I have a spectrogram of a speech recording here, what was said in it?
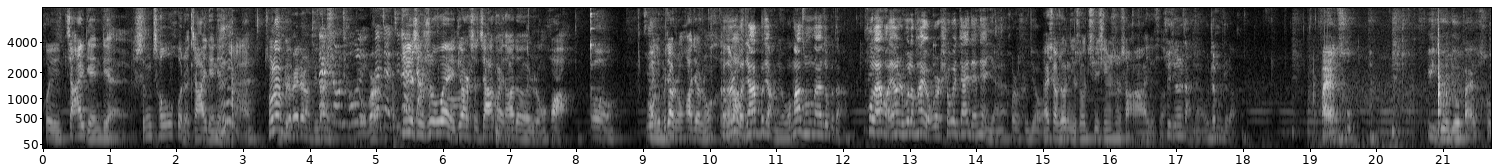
会加一点点生抽或者加一点点盐，从来不是为了让鸡蛋在生抽里有味儿。第一是入味，第二是加快它的融化。哦，也不叫融化，叫融合。可能是我家不讲究，我妈从来都不打。后来好像是为了怕有味儿，稍微加一点点盐或者胡椒。哎，小周，你说去腥是啥意思？去腥是咋的？我真不知道。白醋，一丢丢白醋，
